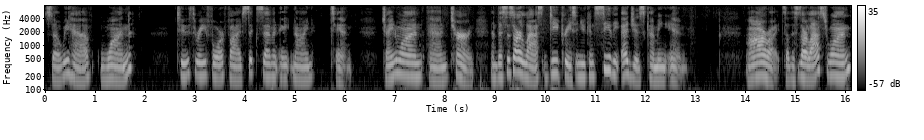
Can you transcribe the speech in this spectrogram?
So we have one, two, three, four, five, six, seven, eight, nine, ten. Chain one and turn. And this is our last decrease, and you can see the edges coming in. All right, so this is our last one,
